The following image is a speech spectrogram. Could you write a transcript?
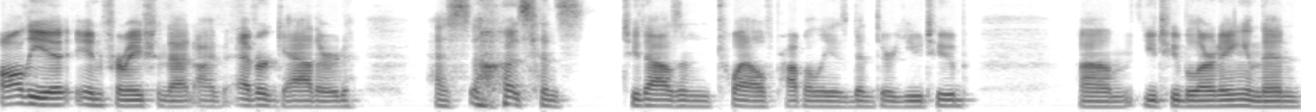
all the information that I've ever gathered has since 2012 probably has been through YouTube, um, YouTube Learning, and then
